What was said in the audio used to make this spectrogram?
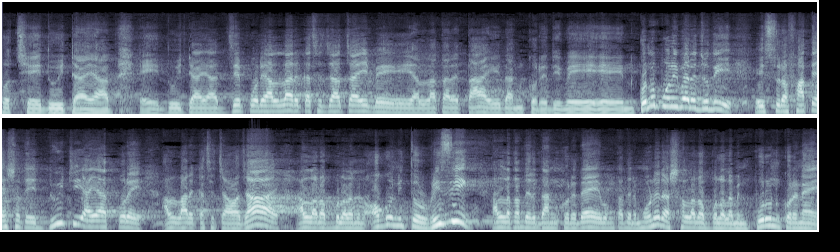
হচ্ছে এই দুইটা আয়াত। এই দুইটা আয়াত যে পরে আল্লাহর কাছে যা চাইবে, আল্লাহ তারে তাই দান করে দিবেন। কোন পরিবারে যদি এই সুরা ফাতেহার সাথে দুইটি আয়াত পরে আল্লাহর কাছে চাওয়া যায়, আল্লাহ রব্বুল আলমিন অগণিত রিজিক আল্লাহ তাদের দান করে দেয় এবং তাদের মনের আশা আল্লাহ রব্বুল আলমিন পূরণ করে নেয়।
